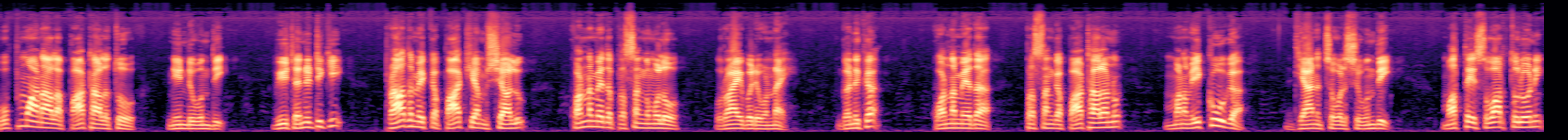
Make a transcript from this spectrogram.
ఉపమానాల పాఠాలతో నిండి ఉంది. వీటన్నిటికీ ప్రాథమిక పాఠ్యాంశాలు కొండమీద ప్రసంగములో వ్రాయబడి ఉన్నాయి. గనుక కొండమీద ప్రసంగ పాఠాలను మనం ఎక్కువగా ధ్యానించవలసి ఉంది. మత్తయి సువార్తలోని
